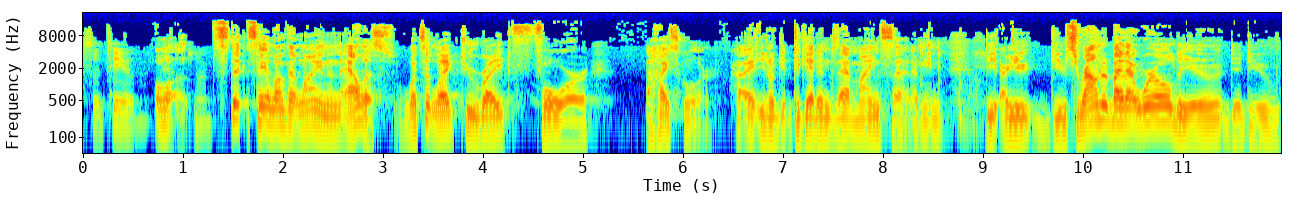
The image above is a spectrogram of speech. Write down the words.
So too. Well, stick, stay along that line. And Alice, what's it like to write for a high schooler? How, you know, get, to get into that mindset. I mean, do, are you do you surrounded by that world? Do you did you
